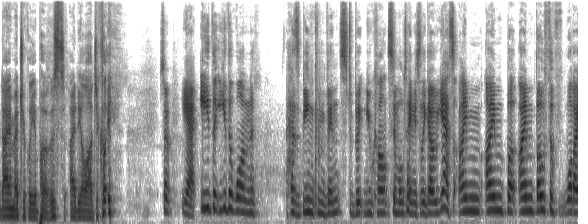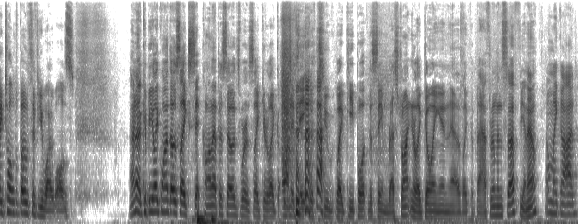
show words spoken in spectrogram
diametrically opposed ideologically. So yeah, either either one has been convinced, but you can't simultaneously go, yes, I'm I'm but I'm both of what I told both of you I was. I don't know. It could be like one of those like sitcom episodes where it's like you're like on a date with two like people at the same restaurant. And you're like going in and out of like the bathroom and stuff. You know, oh my god.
